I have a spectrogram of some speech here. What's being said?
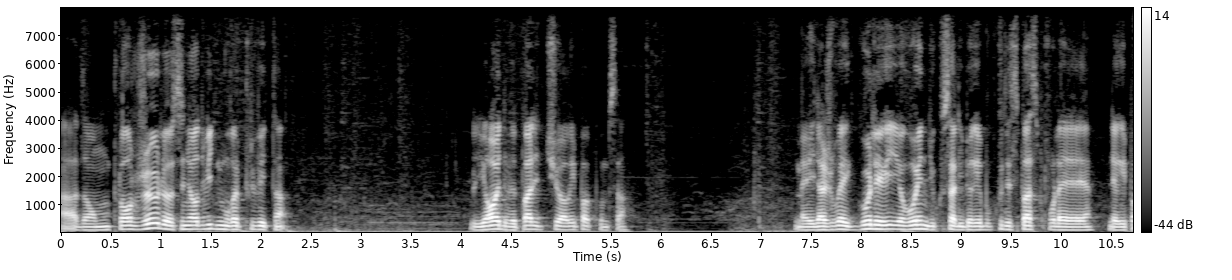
Ah, dans mon plan de jeu, le seigneur de vide mourrait plus vite. Hein. Le Leroy devait pas les tuer à rip comme ça. Mais il a joué avec Go les héroïnes, du coup ça a libéré beaucoup d'espace pour les, les rip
